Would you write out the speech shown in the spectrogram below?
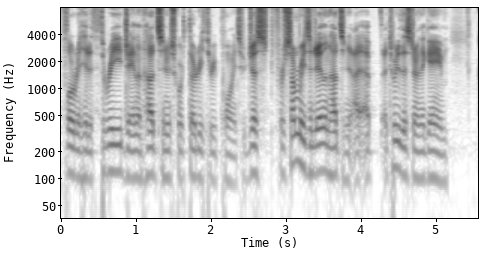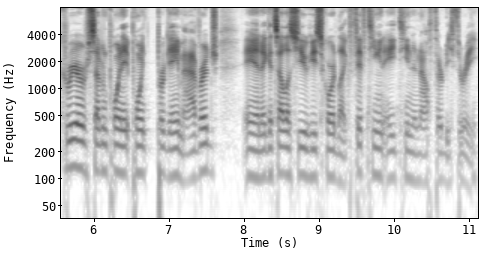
Florida hit a three. Jalen Hudson, who scored 33 points, who just, for some reason, Jalen Hudson, I, I, tweeted this during the game, career 7.8 point per game average. And against LSU, he scored like 15, 18, and now 33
